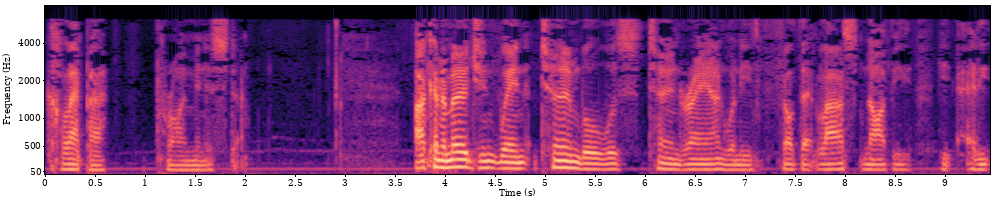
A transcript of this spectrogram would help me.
clapper Prime Minister. I can imagine when Turnbull was turned round, when he felt that last knife he, he his,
